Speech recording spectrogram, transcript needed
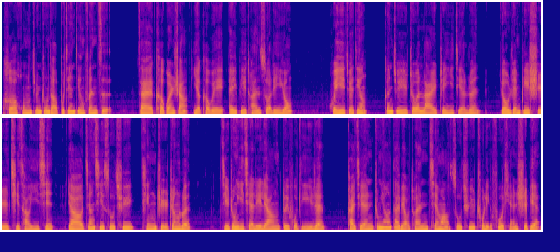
和红军中的不坚定分子，在客观上也可为 AB 团所利用。”会议决定，根据周恩来这一结论，由任弼时起草一信，要江西苏区停止争论。集中一切力量对付敌人，派遣中央代表团前往苏区处理富田事变。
